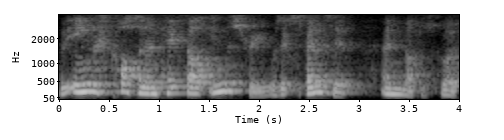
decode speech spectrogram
the English cotton and textile industry was expensive and not as good.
